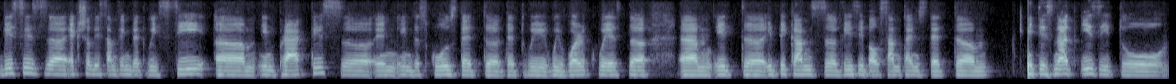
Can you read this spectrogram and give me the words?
this is uh, actually something that we see um, in practice uh, in in the schools that uh, that we we work with. Uh, um, it uh, it becomes visible sometimes that. Um, it is not easy to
